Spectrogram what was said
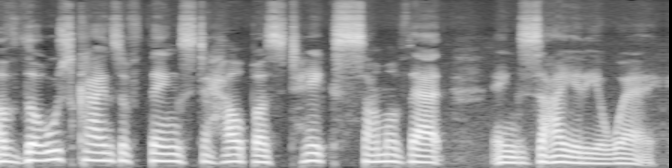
of those kinds of things to help us take some of that anxiety away?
